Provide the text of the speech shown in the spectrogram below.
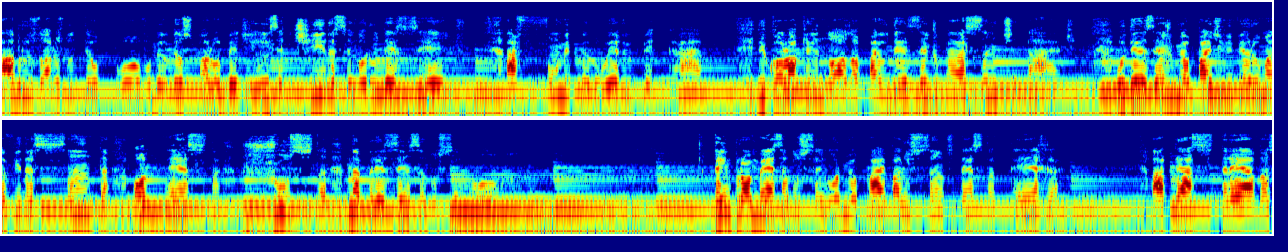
Abra os olhos do teu povo, meu Deus, para a obediência. Tira, Senhor, o desejo, a fome pelo erro e o pecado e coloque em nós, ó Pai, o desejo pela santidade, o desejo, meu Pai, de viver uma vida santa, honesta, justa na presença do Senhor. Tem promessa do Senhor, meu Pai, para os santos desta terra. Até as trevas,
